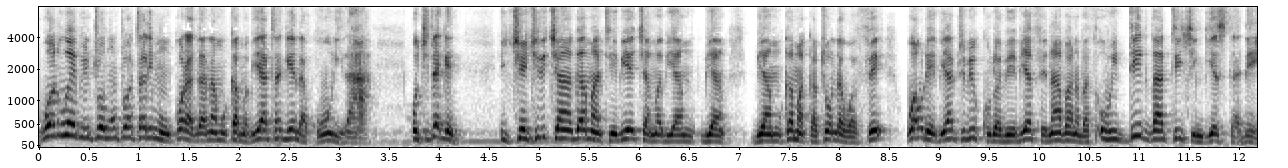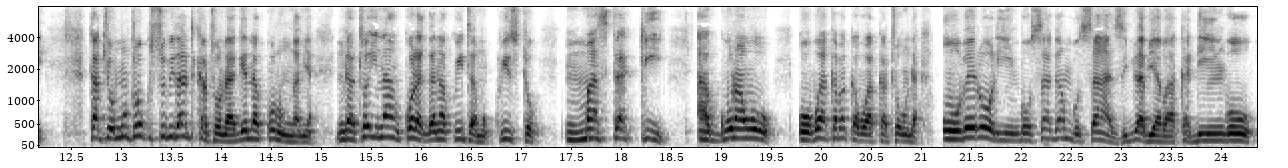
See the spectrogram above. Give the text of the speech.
Waliwo ebintu omuntu atali mu nkolagana mukama byatagenda kuwulira okitegedde. Kyekiri kyagamba nti ebyekyama bya mukama katonda waffe wawula ebyatubikulwa byebyaffe n'abaana baffe. We did that teaching yesterday. Kati omuntu okusuubira nti katonda agenda kukuluŋŋamya nga tolina nkolagana kuyita mu kristo master key agulawo obwakabaka bwa katonda obeera olimba osaaga mu busaazi biba byabakadingo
